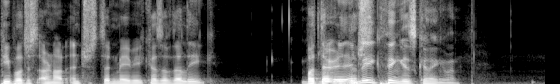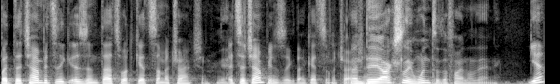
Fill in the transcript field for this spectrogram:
People just are not interested, maybe because of the league. But they're the league thing is killing them. But the Champions League isn't. That's what gets some attraction. Yeah. It's a Champions League that gets some attraction. And they actually went to the final then. yeah,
